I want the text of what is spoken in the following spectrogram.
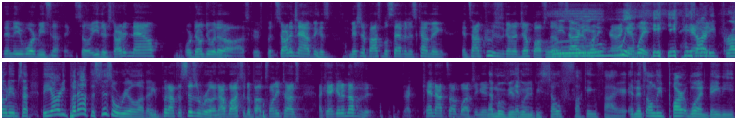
then the award means nothing. So either start it now or don't do it at all, Oscars. But start it now because Mission Impossible 7 is coming and Tom Cruise is going to jump off stuff. He's already- and I can't wait. He's Can't already thrown himself. He already put out the sizzle reel of it. He put out the scissor reel and I've watched it about 20 times. I can't get enough of it. I cannot stop watching it. That movie is And- going to be so fucking fire, and it's only part one, baby.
